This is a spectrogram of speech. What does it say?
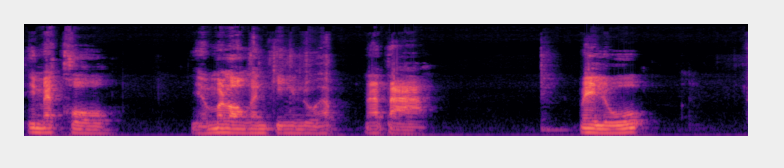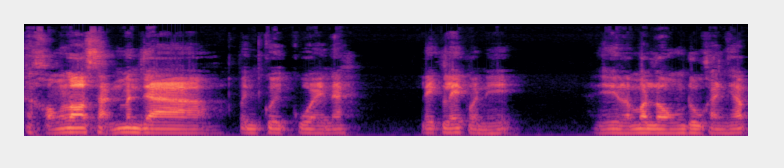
ที่แมคโคร เดี๋ยวมาลองกันกินดูครับ หน้าตา ไม่รู้ แต่ของรอสันมันจะเป็นกลวยๆนะ เล็กๆกว่านี้อันนี้เรามาลองดูกันครับ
